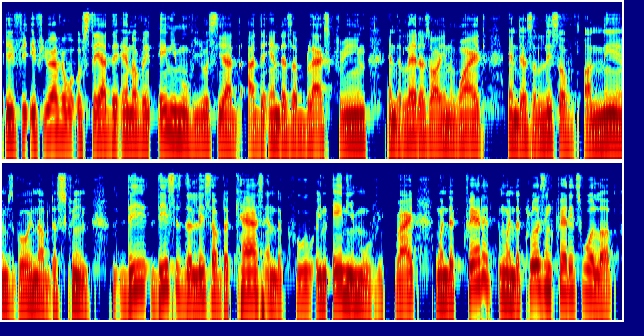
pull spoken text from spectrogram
If if you ever stay at the end of any movie, you will see at, at the end there's a black screen and the letters are in white and there's a list of uh, names going up the screen. The, this is the list of the cast and the crew in any movie, right? When the credit when the closing credits roll up,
